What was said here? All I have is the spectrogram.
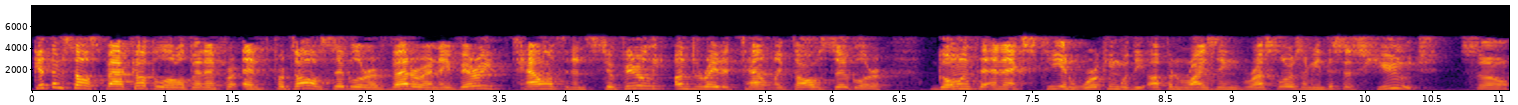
get themselves back up a little bit. And for and for Dolph Ziggler, a veteran, a very talented and severely underrated talent like Dolph Ziggler, going to NXT and working with the up and rising wrestlers, I mean, this is huge. So,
